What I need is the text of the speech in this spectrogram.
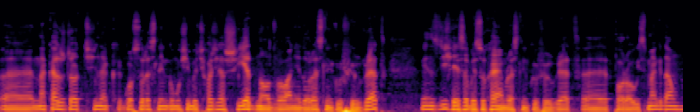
e, na każdy odcinek Głosu Wrestlingu musi być chociaż jedno odwołanie do Wrestling with Regret, więc dzisiaj sobie słuchałem Wrestling with Regret e, po Raw i SmackDown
